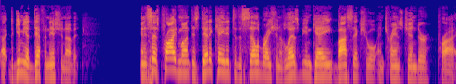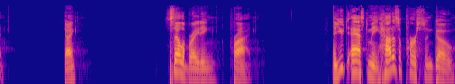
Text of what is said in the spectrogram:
uh, to give me a definition of it. And it says Pride Month is dedicated to the celebration of lesbian, gay, bisexual, and transgender pride. Okay? Celebrating pride. Now, you ask me, how does a person go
